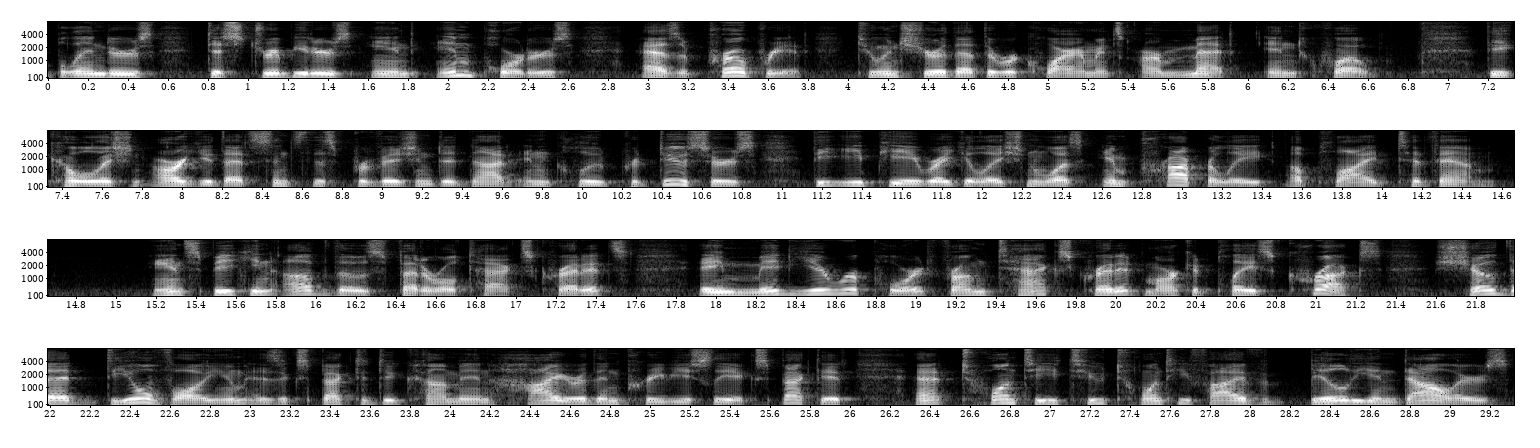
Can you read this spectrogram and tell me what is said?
blenders, distributors, and importers as appropriate to ensure that the requirements are met, end quote. The coalition argued that since this provision did not include producers, the EPA regulation was improperly applied to them. And speaking of those federal tax credits, a mid year report from tax credit marketplace Crux showed that deal volume is expected to come in higher than previously expected at 20 to 25 billion dollars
